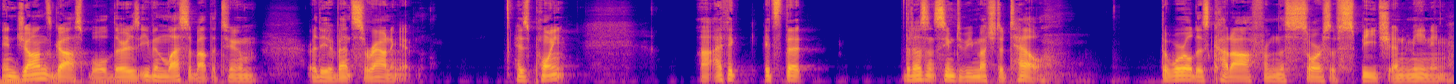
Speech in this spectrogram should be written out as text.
In John's gospel, there is even less about the tomb or the events surrounding it. His point, uh, I think it's that there doesn't seem to be much to tell. The world is cut off from the source of speech and meaning.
